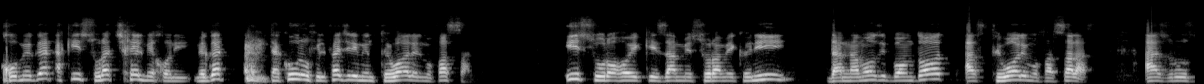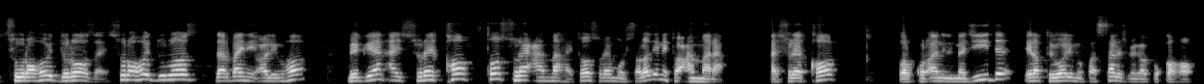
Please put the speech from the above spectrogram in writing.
خب میگه اکی سوره چخیل می‌خونی؟ میگه تکون فی الفجر من طوال المفصل. این سوره هایی که زم سوره می‌کنی در نماز بامداد از طوال مفصل است. از روز سوره های دراز است. سوره های دراز در بین عالم ها میگن از سوره قاف تا سوره عمه تا سوره مرسلات یعنی تا عمره از سوره قاف و المجید الى طوال مفصلش میگن فقها.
